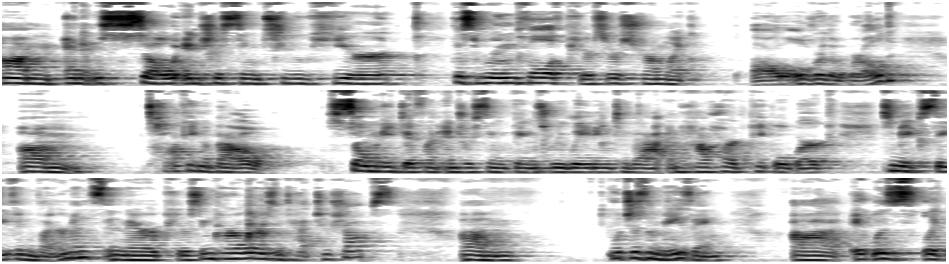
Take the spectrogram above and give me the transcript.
Um, and it was so interesting to hear this room full of piercers from like all over the world um, talking about so many different interesting things relating to that and how hard people work to make safe environments in their piercing parlors and tattoo shops um, which is amazing. Uh, it was like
